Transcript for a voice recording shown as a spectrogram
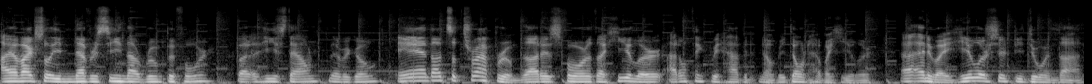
I have actually never seen that room before but he's down. There we go. And that's a trap room. That is for the healer. I don't think we have it. No, we don't have a healer. Uh, anyway, healer should be doing that.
